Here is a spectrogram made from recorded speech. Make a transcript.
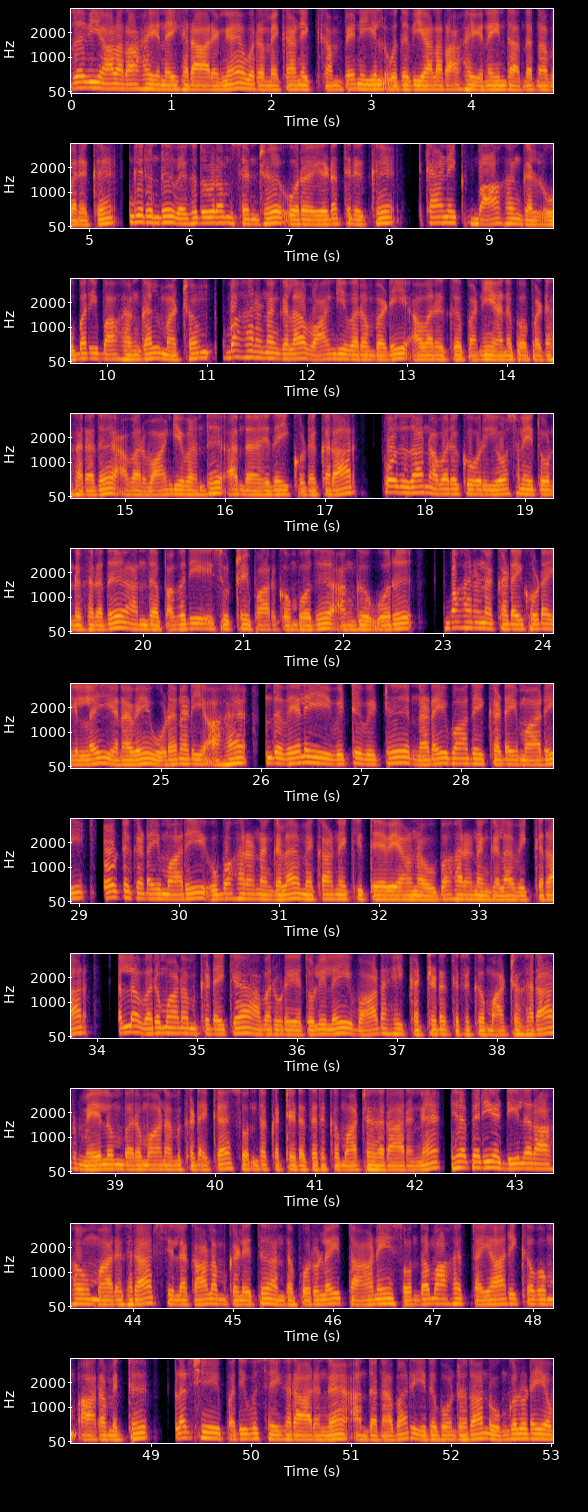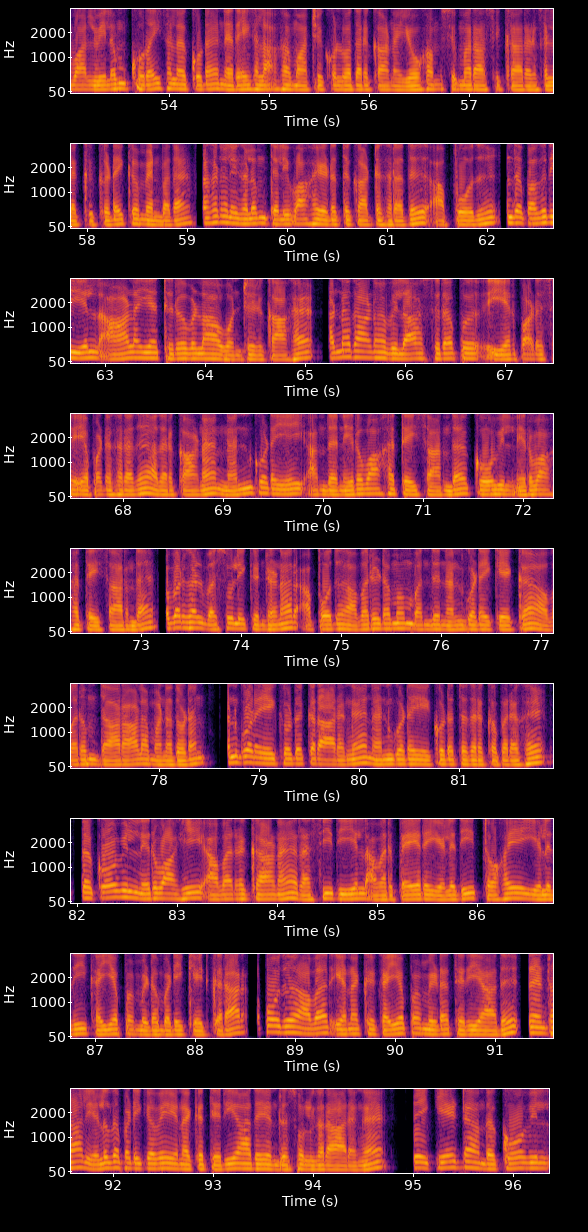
உதவியாளராக இணைகிறாருங்க ஒரு மெக்கானிக் கம்பெனியில் உதவியாளராக இணைந்த அந்த நபருக்கு இங்கிருந்து வெகு தூரம் சென்று ஒரு இடத்திற்கு மெக்கானிக் பாகங்கள் உபரி பாகங்கள் மற்றும் உபகரணங்களை வாங்கி வரும்படி அவருக்கு பணி அனுப்பப்படுகிறது. அவர் வாங்கி வந்து அந்த இதை கொடுக்கிறார். போதுதான் அவருக்கு ஒரு யோசனை தோன்றுகிறது. அந்த பகுதியை சுற்றி பார்க்கும்போது அங்கு ஒரு உபகரண கடை கூட இல்லை. எனவே உடனடியாக அந்த வேலையை விட்டுவிட்டு நடைபாதை கடை மாறி ரோட்டு கடை மாறி உபகரணங்களை மெக்கானிக்கு தேவையான உபகரணங்களை விற்கிறார். நல்ல வருமானம் கிடைக்க அவருடைய தொழிலை வாடகை கட்டிடத்திற்கு மாற்றுகிறார். மேலும் வருமானம் கிடைக்க சொந்த கட்டிடத்திற்கு மாற்றுகிறாருங்க. மிகப்பெரிய டீலராகவும் மாறுகிறார். சில காலம் கழித்து அந்த பொருளை தானே சொந்தமாக தயாரிக்கவும் ஆரம்பித்து வளர்ச்சியை பதிவு செய்கிறாருங்க. அந்த நபர் இது போன்றுதான் உங்களுடைய வாழ்விலும் குறைகளை கூட நிறைகளாக மாற்றிக்கொள்வதற்கான யோகம் சிம்மராசிக்காரர்களுக்கு கிடைக்கும் என்பதை அகநிலைகளும் தெளிவாக எடுத்து காட்டுகிறது. அப்போது இந்த பகுதியில் ஆலய திருவிழா ஒன்றிற்காக அன்னதான விழா சிறப்பு ஏற்பாடு செய்யப்படுகிறது. அதற்கான நன்கொடையை அந்த நிர்வாகத்தை சார்ந்த கோவில் நிர்வாகத்தை சார்ந்த அவர்கள் வசூலிக்கின்றனர். அப்போது அவரிடமும் வந்து நன்கொடை கேட்க அவரும் தாராள மனதுடன் நன்கொடையை கொடுக்கிறாருங்க. நன்கொடையை கொடுத்ததற்கு பிறகு இந்த கோவில் நிர்வாகி அவருக்கான ரசீதியில் அவர் பெயரை எழுதி தொகையை எழுதி கையொப்பம் இடும்படி கேட்கிறார். அப்போது அவர் எனக்கு கையொப்பம் இட தெரியாது. என்றால் எழுத படிக்கவே எனக்கு தெரியாது என்று சொல்கிறாருங்க. இதை கேட்ட அந்த கோவில்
